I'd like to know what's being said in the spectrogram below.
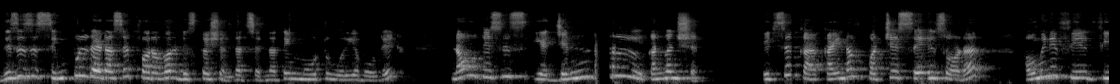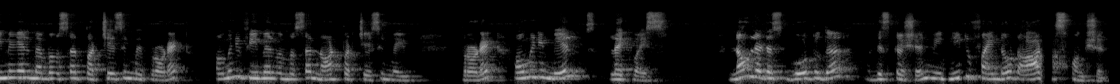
This is a simple data set for our discussion. That's it. Nothing more to worry about it. Now, this is a general convention. It's a kind of purchase sales order. How many female members are purchasing my product? How many female members are not purchasing my product? How many males? Likewise. Now let us go to the discussion. We need to find out odds function.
